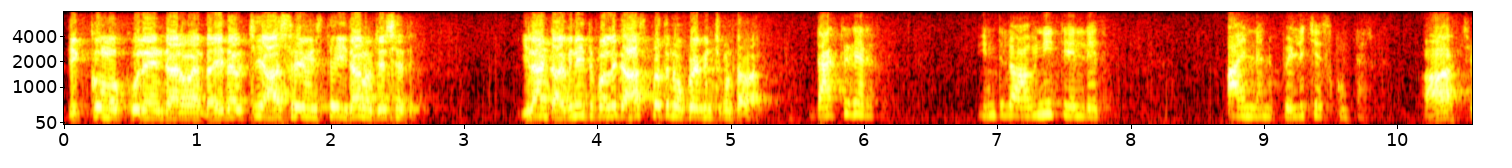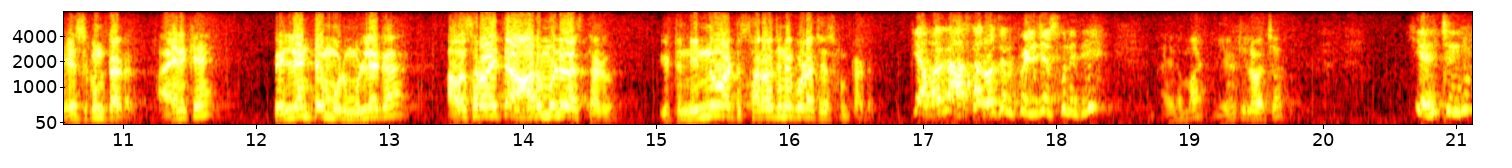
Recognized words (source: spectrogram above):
దిక్కు మొక్కు లేని దాని దయద వచ్చి ఆశ్రయం ఇస్తే ఇదా నువ్వు చేసేది? ఇలాంటి అవినీతి పనులకి ఆసుపత్రిని ఉపయోగించుకుంటావా? డాక్టర్ గారు ఇందులో అవినీతి ఏం లేదు. ఆయన నన్ను పెళ్ళి చేసుకుంటారు. ఆ చేసుకుంటాడు. ఆయనకే? పెళ్ళంటే మూడు ముళ్ళేగా? అవసరమైతే ఆరు ముళ్ళు వేస్తాడు. ఇటు నిన్ను అటు సరోజని కూడా చేసుకుంటాడు. ఎవరు ఆ సరోజను పెళ్ళి చేసుకునేది? ఆయనమ్మా ఏమిటిలో వచ్చా ఏం చేయను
